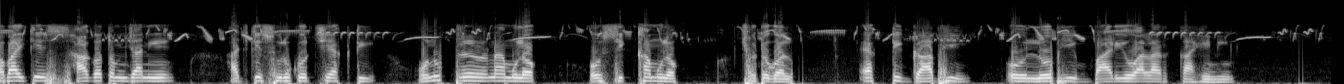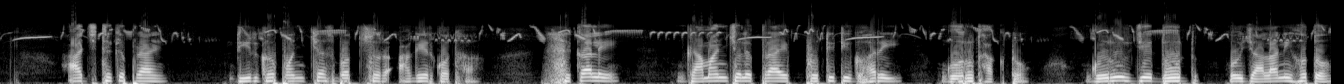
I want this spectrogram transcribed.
সবাইকে স্বাগতম জানিয়ে আজকে শুরু করছি একটি অনুপ্রেরণামূলক ও শিক্ষামূলক ছোট গল্প। একটি গাভী ও লোভী বাড়িওয়ালার কাহিনী। আজ থেকে প্রায় দীর্ঘ পঞ্চাশ বৎসর আগের কথা। সেকালে গ্রামাঞ্চলে প্রায় প্রতিটি ঘরেই গরু থাকতো। গরুর যে দুধ ও জ্বালানি হতো,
